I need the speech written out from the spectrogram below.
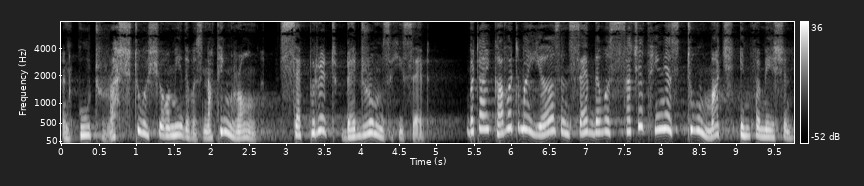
and Coot rushed to assure me there was nothing wrong. Separate bedrooms, he said. But I covered my ears and said there was such a thing as too much information.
